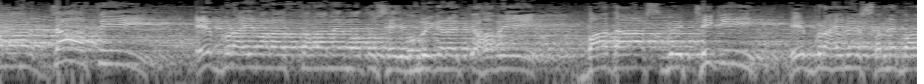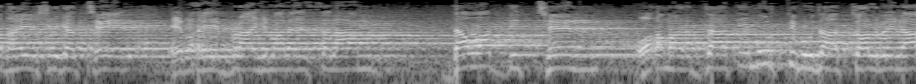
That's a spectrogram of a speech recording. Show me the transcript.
আমার জাতি ইব্রাহিম আলাহ সালামের মতো সেই ভূমিকা নিতে হবে। বাধা আসবে ঠিকই, ইব্রাহিমের সামনে বাধা এসে গেছে। এবার ইব্রাহিম আলাহ সালাম দাওয়াত দিচ্ছেন, ও আমার জাতি মূর্তি পূজা চলবে না,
